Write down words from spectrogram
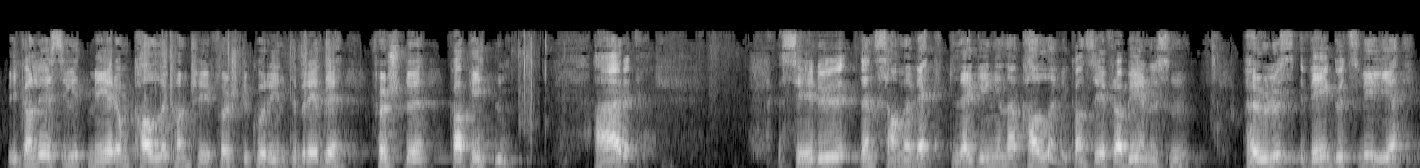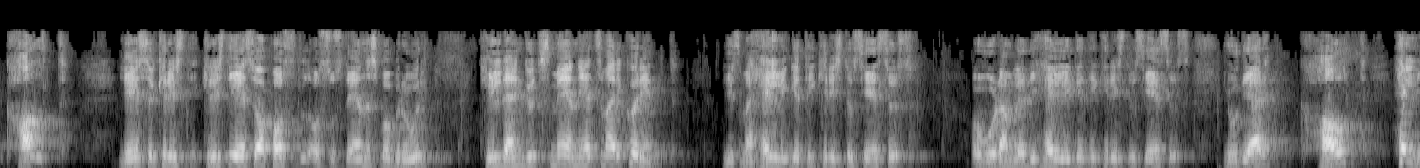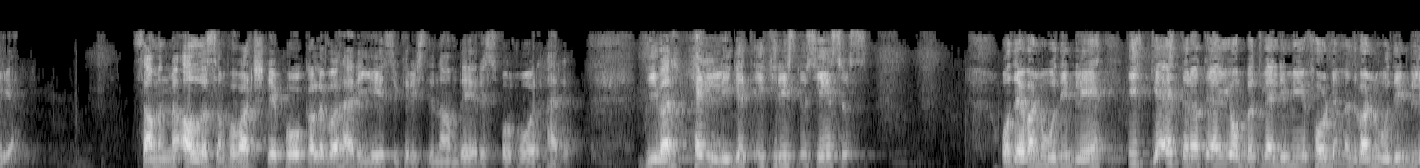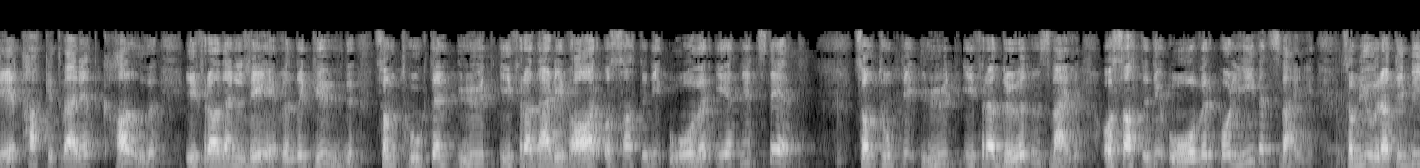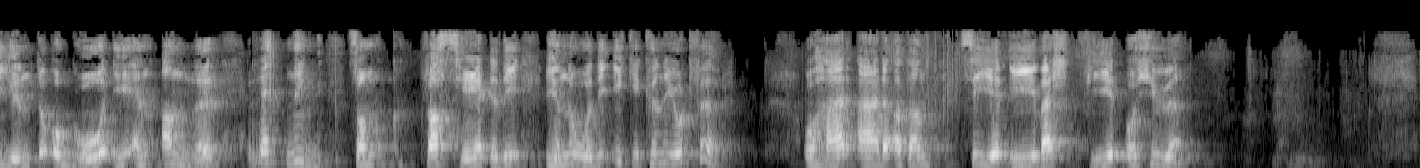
Vi kan lese litt mer om kallet kanskje i 1. Korinterbrev, det første kapittel. Her ser du den samme vektleggingen av kallet. Vi kan se fra begynnelsen. Paulus ved Guds vilje kalt Jesu Kristi, Kristi Jesu apostel og Sostenes vår bror, til den Guds menighet som er i Korint, de som er hellige til Kristus Jesus. Og hvordan ble de hellige til Kristus Jesus? Jo, de er kalt hellige. Sammen med alle som på hvert sted påkaller vår Herre Jesu Kristi navn deres og vår Herre. De var helliget i Kristus Jesus. Og det var noe de ble ikke etter at jeg jobbet veldig mye for det, men det var noe de ble takket være et kall ifra den levende Gud, som tok dem ut ifra der de var, og satte de over i et nytt sted. Som tok de ut ifra dødens vei og satte de over på livets vei. Som gjorde at de begynte å gå i en annen retning. Som plasserte de i noe de ikke kunne gjort før. Og her er det at han sier i vers 24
